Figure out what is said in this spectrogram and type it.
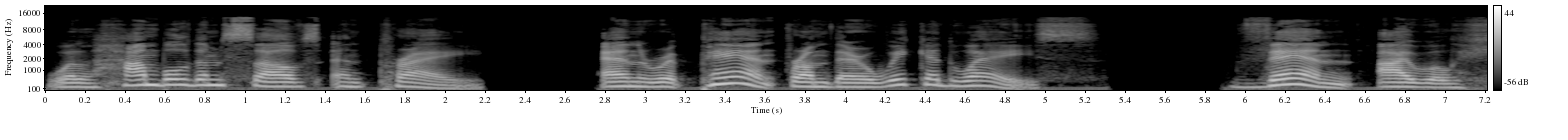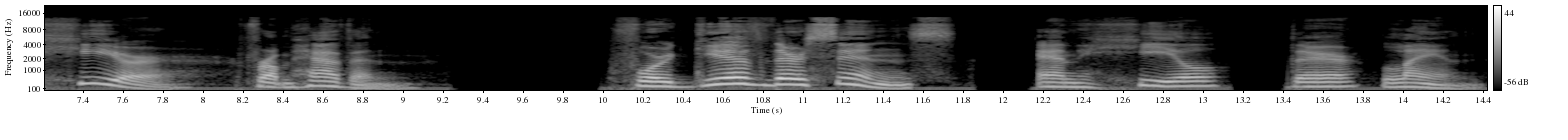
will humble themselves and pray and repent from their wicked ways, then I will hear from heaven, forgive their sins, and heal their land.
